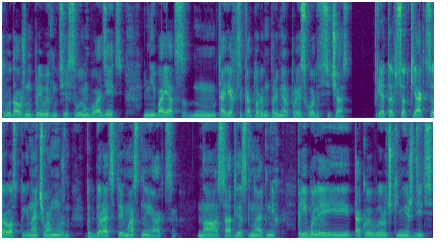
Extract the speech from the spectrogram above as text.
вы должны привыкнуть, если вы им владеете, не бояться коррекций, которые, например, происходят сейчас. Это все-таки акции роста, иначе вам нужно подбирать стоимостные акции. Но, соответственно, от них прибыли и такой выручки не ждите.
